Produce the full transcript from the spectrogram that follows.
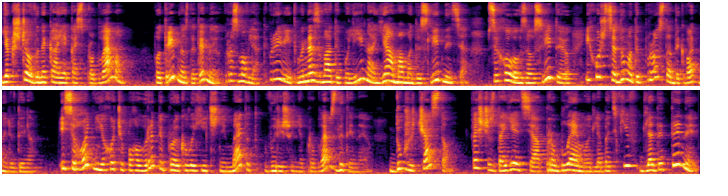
Якщо виникає якась проблема, потрібно з дитиною розмовляти. Привіт, мене звати Поліна, я мама-дослідниця, психолог за освітою і хочеться думати просто адекватна людина. І сьогодні я хочу поговорити про екологічний метод вирішення проблем з дитиною. Дуже часто те, що здається проблемою для батьків, для дитини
